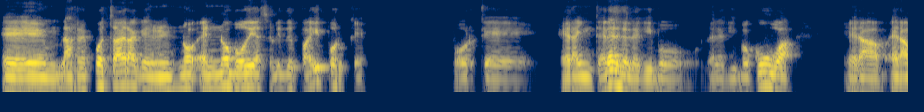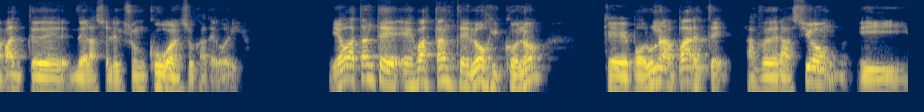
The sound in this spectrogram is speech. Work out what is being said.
eh, la respuesta era que no, él no podía salir del país porque, porque era interés del equipo, del equipo Cuba, era, era parte de, la selección Cuba en su categoría. Y es bastante, es bastante lógico, ¿no? Que por una parte la federación y,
